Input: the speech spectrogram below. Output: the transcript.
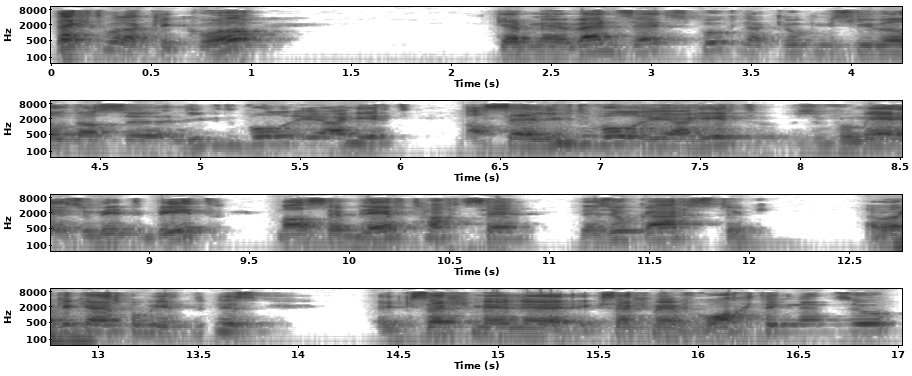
gezegd wat ik wou, ik heb mijn wens uitgesproken dat ik ook misschien wil dat ze liefdevoller reageert. Als zij liefdevoller reageert, ze voor mij, ze weet het beter. Maar als zij blijft hard zijn, dat is ook haar stuk. En wat ik ergens probeer te doen is, ik zeg mijn, eh, ik zeg mijn verwachtingen en zo.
